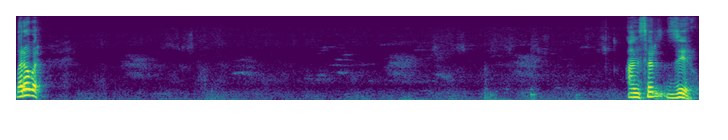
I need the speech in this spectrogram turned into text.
बरोबर? आन्सर झिरो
